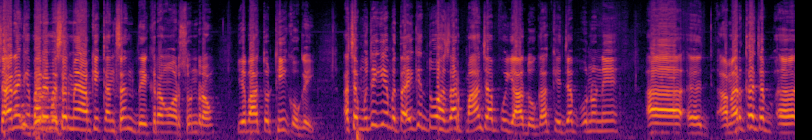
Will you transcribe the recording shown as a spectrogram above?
China के बारे में सर मैं आपकी कंसर्न देख रहा हूँ और सुन रहा हूँ। ये बात तो ठीक हो गई। अच्छा मुझे ये बताइए कि 2005 आपको याद होगा कि जब उन्होंने अमेरिका जब आ,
